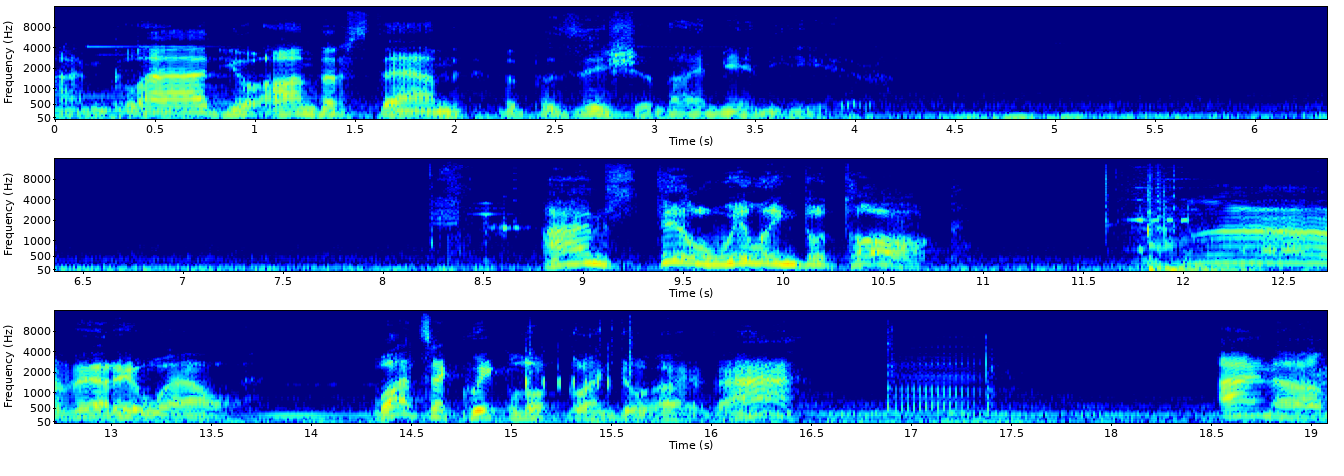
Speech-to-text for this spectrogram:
I'm glad you understand the position I'm in here. I'm still willing to talk. Ah, very well. What's a quick look going to hurt, huh? I know.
